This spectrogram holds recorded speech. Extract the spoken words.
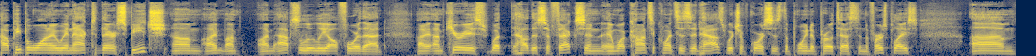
how people want to enact their speech, um, I'm, I'm I'm absolutely all for that. I, I'm curious what how this affects and, and what consequences it has, which of course is the point of protest in the first place. Um,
